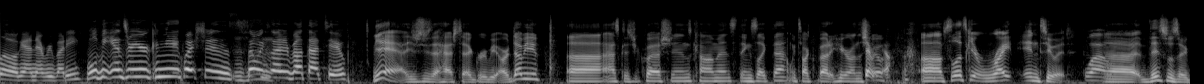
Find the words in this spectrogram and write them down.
Hello again, everybody. We'll be answering your community questions. So excited about that too. yeah, you just use that hashtag RubyRW. Uh, ask us your questions, comments, things like that. We talk about it here on the There we show. Uh, so let's get right into it. Wow. Uh, this was a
